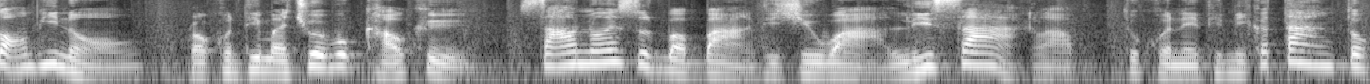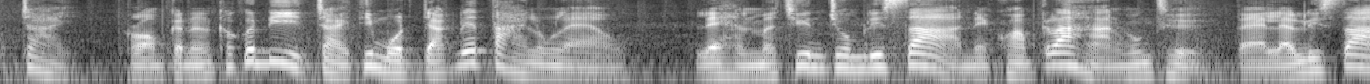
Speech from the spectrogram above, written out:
สองพี่น้อง เพราะคนที่มาช่วยพวกเขาคือ สาวน้อยสุดบอบบางที่ชื่อว่าลิซ่าครับ ทุกคนในที่นี้ก็ต่างตกใจ พร้อมกันนั้นเขาก็ดีใจที่มดยักษ์ได้ตายลงแล้ว และหันมาชื่นชมลิซ่าในความกล้าหาญของเธอ แต่แล้วลิซ่า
